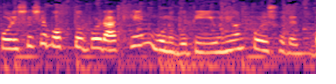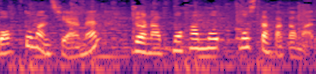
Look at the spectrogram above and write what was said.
পরিশেষে বক্তব্য রাখেন গুণবতী ইউনিয়ন পরিষদের বর্তমান চেয়ারম্যান জনাব মোহাম্মদ মোস্তাফা কামাল।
